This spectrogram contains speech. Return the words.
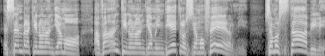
E sembra che non andiamo avanti, non andiamo indietro, siamo fermi, siamo stabili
